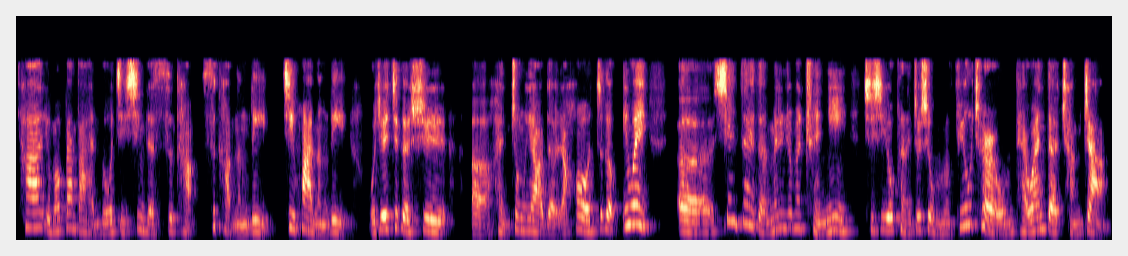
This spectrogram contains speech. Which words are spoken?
他有没有办法很逻辑性的思考、思考能力、计划能力？我觉得这个是呃很重要的。然后这个因为呃现在的 management training 其实有可能就是我们 future 我们台湾的厂长。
